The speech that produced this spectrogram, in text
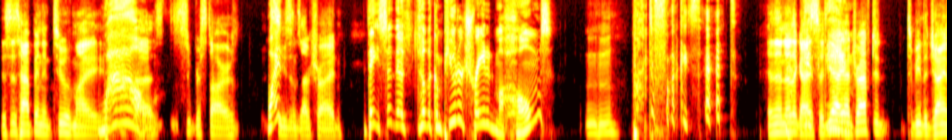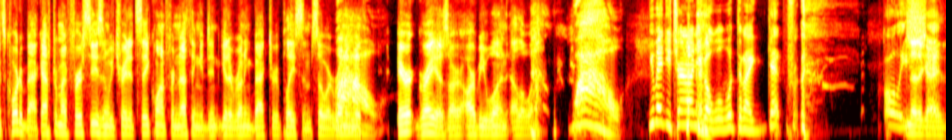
This has happened in two of my Wow. uh, superstar What? seasons I've tried. They said that. So the computer traded Mahomes. Mm-hmm. What the fuck is that? And then another guy This said, "Yeah, I got drafted to be the Giants quarterback. After my first season, we traded Saquon for nothing and didn't get a running back to replace him. So we're running with Eric Gray as our RB one. LOL. Wow. You made you turn on. You go. Well, what did I get for? Holy another shit. guy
